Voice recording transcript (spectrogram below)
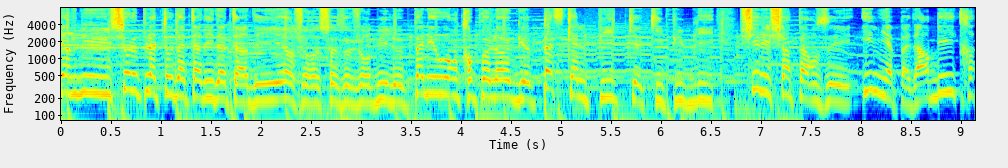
Bienvenue sur le plateau d'Interdit d'interdire. Je reçois aujourd'hui le paléoanthropologue Pascal Pic qui publie chez les chimpanzés Il n'y a pas d'arbitre,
